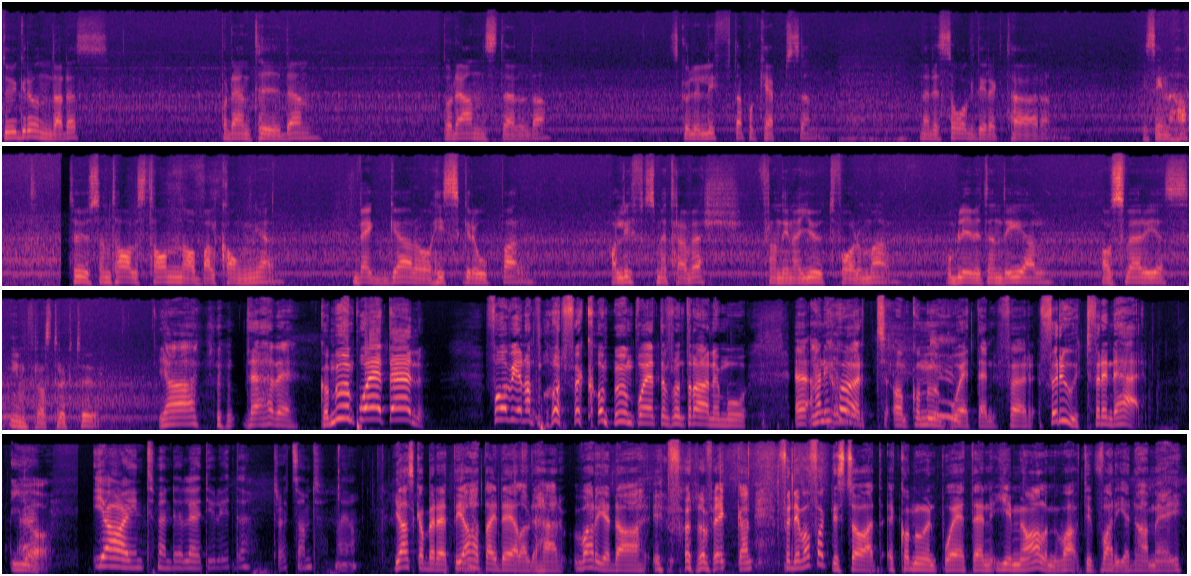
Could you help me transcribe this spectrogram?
Du grundades på den tiden då de anställda skulle lyfta på kepsen när de såg direktören i sin hatt. Tusentals ton av balkonger, väggar och hissgropar har lyfts med travers från dina gjutformar och blivit en del av Sveriges infrastruktur. Ja, det här är kommunpoeten! Får vi en applåd för kommunpoeten från Tranemo? Uh, har ni hört om kommunpoeten för, förut, förrän det här? Ja. Ja, inte, men det lät ju lite tröttsamt. Naja. Jag ska berätta, jag har tagit del av det här varje dag i förra veckan. För det var faktiskt så att kommunpoeten Jimmy Alm var typ varje dag med i,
